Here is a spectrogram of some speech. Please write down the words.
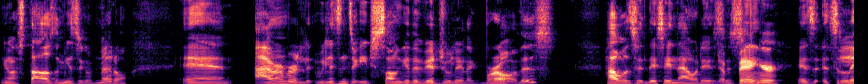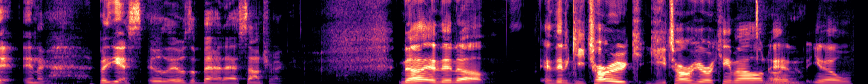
you know styles of music of metal, and I remember we listened to each song individually. Like, bro, this how was it? They say nowadays A it's, banger. It's it's lit and like, but yes, it was, it was a badass soundtrack. No, and then um, and then Guitar Guitar Hero came out, Oh, and you know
